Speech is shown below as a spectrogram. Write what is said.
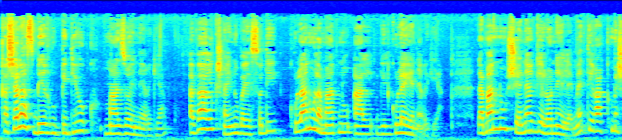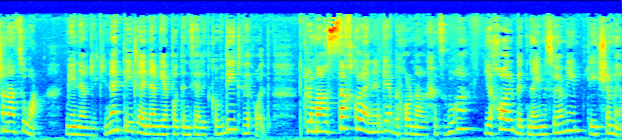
קשה להסביר בדיוק מה זו אנרגיה, אבל כשהיינו ביסודי, כולנו למדנו על גלגולי אנרגיה. למדנו שאנרגיה לא נעלמת, היא רק משנה צורה, מאנרגיה קינטית לאנרגיה פוטנציאלית כובדית ועוד. כלומר, סך כל האנרגיה בכל מערכת סגורה יכול, בתנאים מסוימים, להישמר.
